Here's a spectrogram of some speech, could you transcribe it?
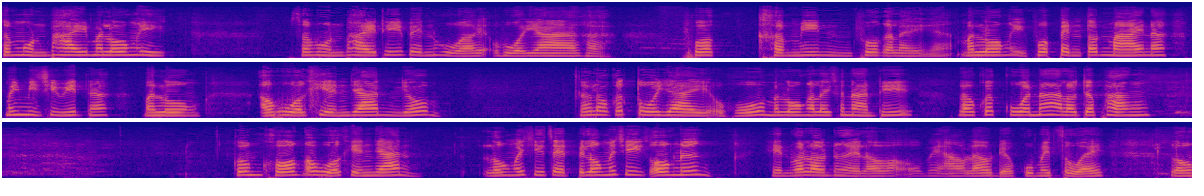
สมุนไพรมาลงอีก สมุนไพรที่เป็นหัวหัวยาค่ะ พวกขมิ้นพวกอะไรเงี้ย มาลงอีกพวกเป็นต้นไม้นะไม่มีชีวิตนะมาลง เอาหัวเขียนยันโยม แล้วเราก็ตัวใหญ่ โอ้โห มาลงอะไรขนาดนี้ เราก็กลัวหน้าเราจะพัง ก้มโค้งเอาหัวเขียนยัน ลงไม่ชีเสร็จไปลงไม่ชีอีกองค์นึง เห็นว่าเราเหนื่อยเราโอ้ไม่เอาแล้ว เดี๋ยวกูไม่สวย ลง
